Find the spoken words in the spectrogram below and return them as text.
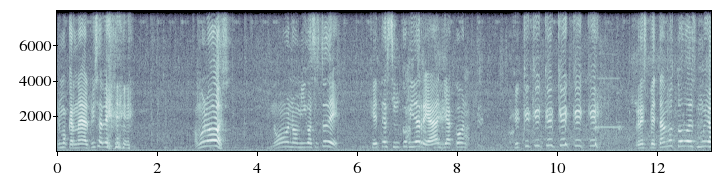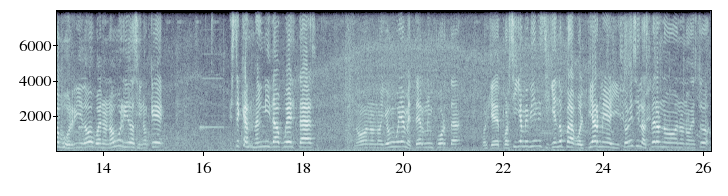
Ánimo, carnal, písale. ¡Vámonos! No, no, amigos, esto de GTA 5 vida real ya con... ¿Qué, qué, qué, qué, qué, qué, qué? Respetando todo es muy aburrido. Bueno, no aburrido, sino que... Este carnal ni da vueltas. No, no, no, yo me voy a meter, no importa. Porque de por sí ya me viene siguiendo para golpearme Y todavía si lo espero, no, no, no Esto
